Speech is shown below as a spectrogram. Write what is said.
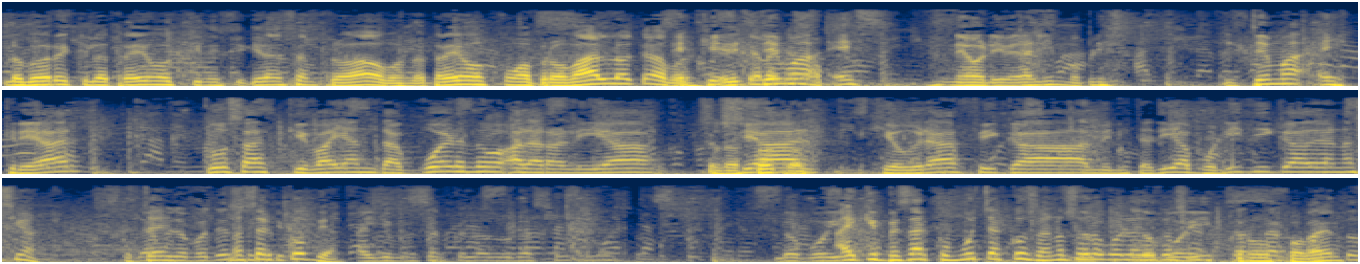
lo peor es que lo traemos que ni siquiera se han probado, pues lo traemos como a probarlo acá. Pues, Es que el tema es neoliberalismo, please. El tema es crear cosas que vayan de acuerdo a la realidad social, geográfica, administrativa, política de la nación. Eso No es hacer que copia. Hay que empezar con la educación con eso. No podéis- Hay que empezar con muchas cosas, no solo con la no educación. Con un plantar fomento.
